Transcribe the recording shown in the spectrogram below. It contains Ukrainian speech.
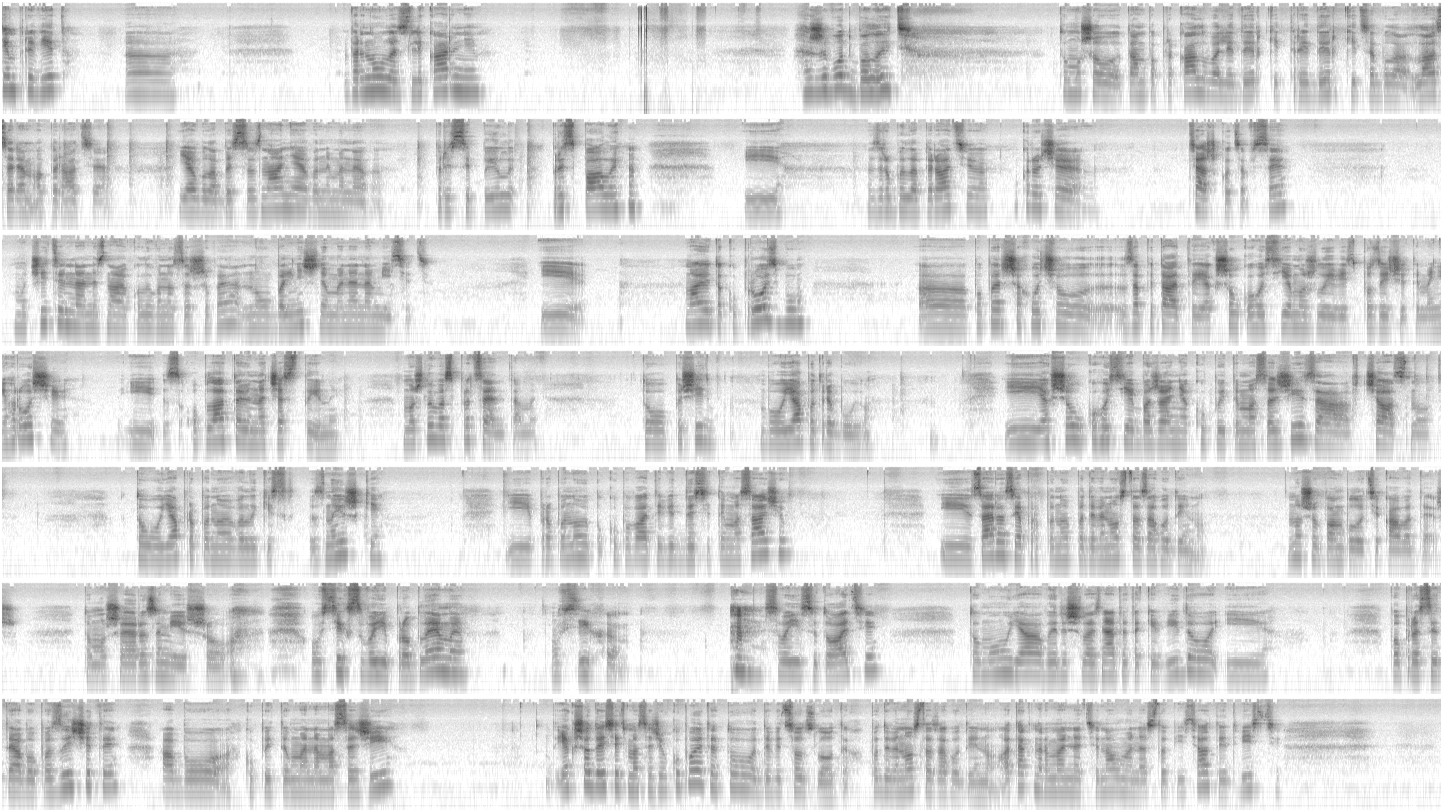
Всім привіт! Е, Вернулась з лікарні. Живот болить, тому що там поприкалували дирки, три дирки. Це була лазером операція. Я була без сознання, вони мене присипили, приспали і зробили операцію. Ну, коротше, тяжко це все. Мучительно, не знаю, коли воно заживе, ну больничне в мене на місяць. І маю таку просьбу. Е, По-перше, хочу запитати, якщо у когось є можливість позичити мені гроші і з оплатою на частини, можливо, з процентами, то пишіть, бо я потребую. І якщо у когось є бажання купити масажі за вчасно, то я пропоную великі знижки і пропоную купувати від 10 масажів. І зараз я пропоную по 90 за годину. Ну, щоб вам було цікаво теж. Тому що я розумію, що у всіх свої проблеми, у всіх е, свої ситуації. Тому я вирішила зняти таке відео і попросити або позичити, або купити в мене масажі. Якщо 10 масажів купуєте, то 900 злотих по 90 за годину. А так нормальна ціна у мене 150 і 200.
